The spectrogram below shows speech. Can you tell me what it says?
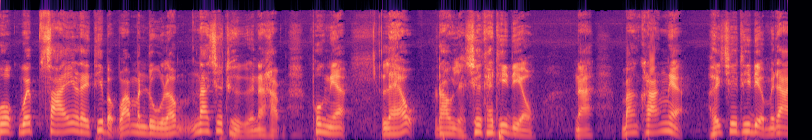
พวกเว็บไซต์อะไรที่แบบว่ามันดูแล้วน่าเชื่อถือนะครับ พวกนี้แล้วเราอย่าเชื่อแค่ที่เดียวนะบางครั้งเนี่ยเฮ้ยเชื่อที่เดียวไม่ได้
